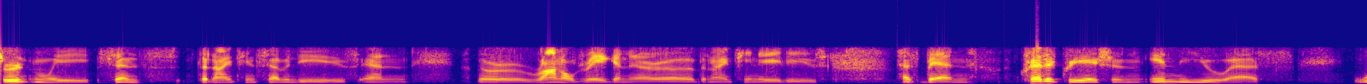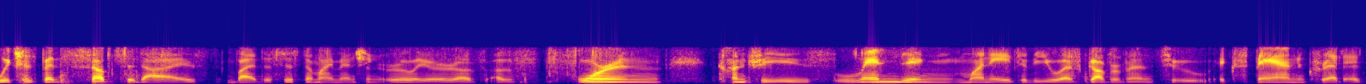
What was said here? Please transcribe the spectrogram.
certainly since the 1970s and the Ronald Reagan era, the 1980s, has been credit creation in the U.S which has been subsidized by the system I mentioned earlier of, of foreign countries lending money to the U.S. government to expand credit,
